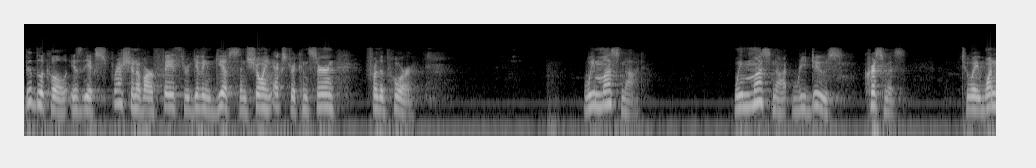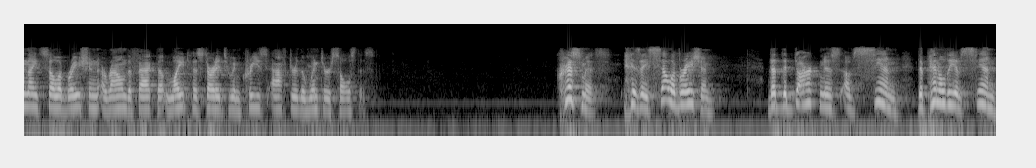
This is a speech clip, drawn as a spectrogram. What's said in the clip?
biblical is the expression of our faith through giving gifts and showing extra concern for the poor. We must not, we must not reduce Christmas to a one night celebration around the fact that light has started to increase after the winter solstice. Christmas is a celebration that the darkness of sin, the penalty of sin,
